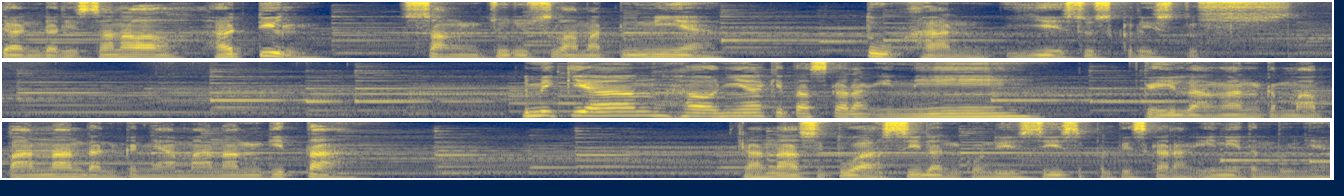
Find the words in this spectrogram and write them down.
dan dari sanalah hadir Sang Juru Selamat dunia, Tuhan Yesus Kristus. Demikian halnya kita sekarang ini kehilangan kemapanan dan kenyamanan kita. Karena situasi dan kondisi seperti sekarang ini tentunya.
